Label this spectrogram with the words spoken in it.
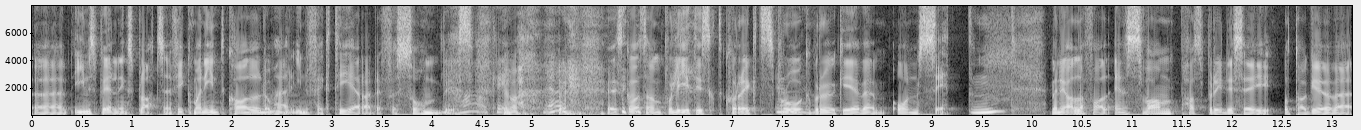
eh, inspelningsplatsen, fick man inte kalla de här infekterade för zombies. Jaha, okej. det, var, Ja. det ska vara som politiskt korrekt språkbruk även on set. Mm. Men i alla fall, en svamp har spridit sig och tagit över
